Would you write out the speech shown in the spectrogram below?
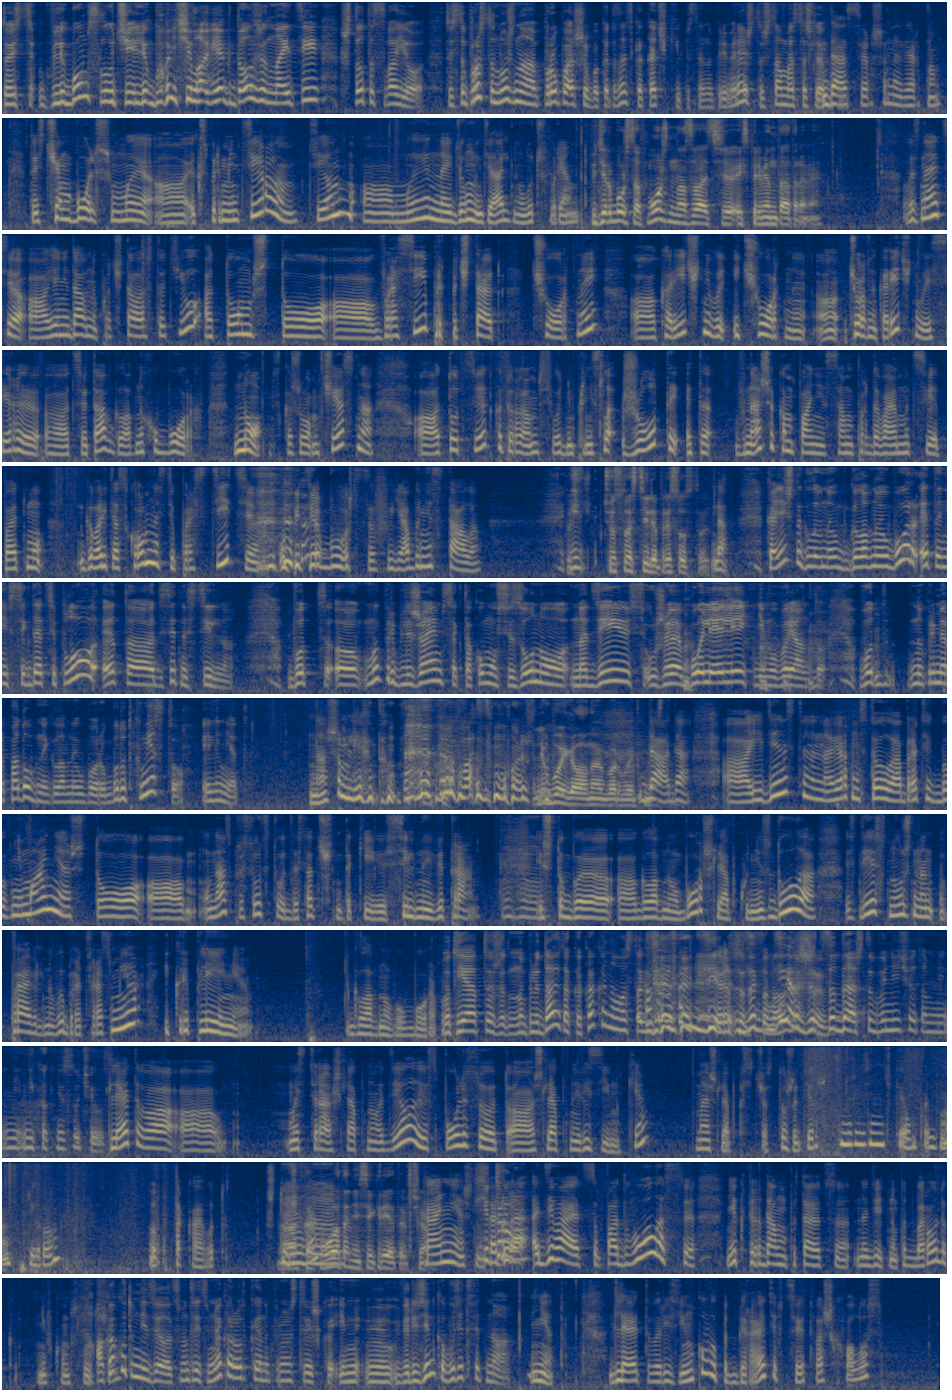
То есть в любом случае любой человек должен найти что-то свое. То есть это просто нужно проб и ошибок. Это, знаете, как очки постоянно примеряешь, то же самое со шляпой. Да, совершенно верно. То есть чем больше мы а, экспериментируем, тем а, мы найдем идеальный лучший вариант. Петербуржцев можно назвать э, экспериментаторами? Вы знаете, а, я недавно прочитала статью о том, что а, в России предпочитают черный, а, коричневый и черный, черно-коричневый и серые цвета в головных уборах. Но, скажу вам честно, тот цвет, который я вам сегодня принесла, желтый, это в нашей компании самый продаваемый цвет. Поэтому говорить о скромности, простите, у петербуржцев я бы не стала. То есть чувство стиля присутствует? Да. Конечно, головной, головной убор это не всегда тепло, это действительно стильно. Вот э, мы приближаемся к такому сезону, надеюсь, уже более летнему варианту. Вот, например, подобные головные уборы будут к месту или нет? Нашим летом, возможно. Любой головной убор будет к Да, месту. да. А, Единственное, наверное, стоило обратить бы внимание, что а, у нас присутствуют достаточно такие сильные ветра. И чтобы а, головной убор, шляпку не сдуло, здесь нужно правильно выбрать размер и крепление головного убора. Вот я тоже наблюдаю, так, а как она у вас так держится, держится, да, чтобы ничего там ни- ни- никак не случилось. Для этого а, мастера шляпного дела используют а, шляпные резинки. Моя шляпка сейчас тоже держится на резиночке, я вам продемонстрирую. Вот такая вот штучка. Так вот они секреты в чем. Конечно, Хитро. которая одевается под волосы. Некоторые дамы пытаются надеть на подбородок, ни в коем случае. А как вот мне делать? Смотрите, у меня короткая, например, стрижка, и э, резинка будет видна. Нет. Для этого резинку вы подбираете в цвет ваших волос.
